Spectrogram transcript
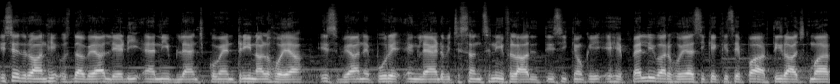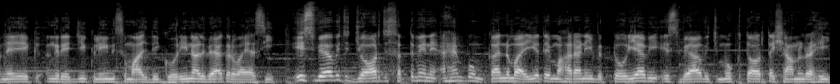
ਇਸੇ ਦੌਰਾਨ ਹੀ ਉਸ ਦਾ ਵਿਆਹ ਲੇਡੀ ਐਨੀ ਬਲੈਂਚ ਕੋਵੈਂਟਰੀ ਨਾਲ ਹੋਇਆ। ਇਸ ਵਿਆਹ ਨੇ ਪੂਰੇ ਇੰਗਲੈਂਡ ਵਿੱਚ ਸਨਸਨੀ ਫੈਲਾ ਦਿੱਤੀ ਸੀ, ਕਿਉਂਕਿ ਇਹ ਪਹਿਲੀ ਵਾਰ ਹੋਇਆ ਸੀ ਕਿ ਕਿਸੇ ਭਾਰਤੀ ਰਾਜਕੁਮਾਰ ਨੇ ਇੱਕ ਅੰਗਰੇਜ਼ੀ ਕੁਲੀਨ ਸਮਾਜ ਦੀ ਗੋਰੀ ਨਾਲ ਵਿਆਹ ਕਰਵਾਇਆ ਸੀ। ਇਸ ਵਿਆਹ ਵਿੱਚ ਜਾਰਜ 7ਵੇਂ ਨੇ ਅਹਿਮ ਭੂਮਿਕਾ ਨਿਭਾਈ ਅਤੇ ਮਹਾਰਾਣੀ ਵਿਕਟੋਰੀਆ ਵੀ ਇਸ ਵਿਆਹ ਵਿੱਚ ਮੁੱਖ ਤੌਰ ਤੇ ਸ਼ਾਮਲ ਰਹੀ।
